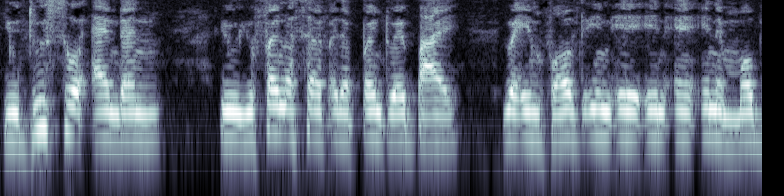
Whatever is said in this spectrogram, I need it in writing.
you do so and then you, you find yourself at a point whereby were involved in a, in a, in a mob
